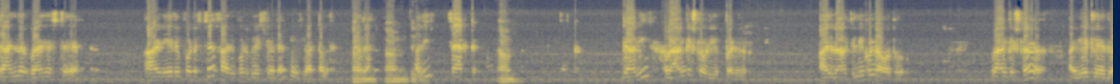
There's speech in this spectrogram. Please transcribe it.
తహసీల్దార్ రాసేస్తే ఆయన ఏ రిపోర్ట్ ఇస్తే ఆ రిపోర్ట్ బేస్ మీద మీకు అంతే. అది ఫ్యాక్ట్ కానీ రామకృష్ణ ఒకటి చెప్పాడు అది నాకు తెలియకుండా అవ్వదు. రామకృష్ణ అది వేయట్లేదు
